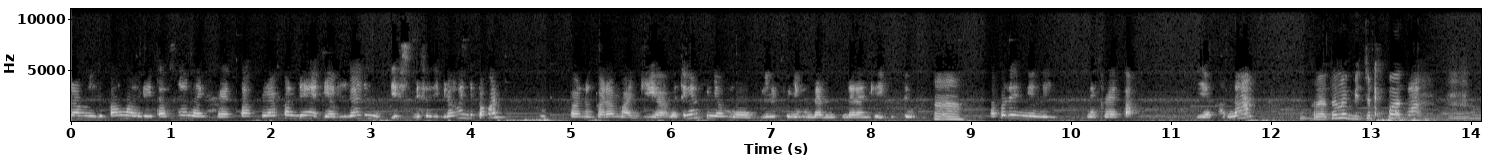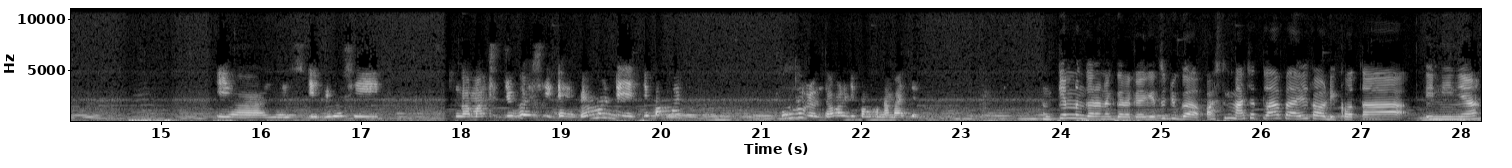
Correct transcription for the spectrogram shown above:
orang Jepang mayoritasnya naik kereta? Kan dia dia bilang is- bisa dibilang kan Jepang kan eh, negara maju ya berarti kan punya mobil punya kendaraan-kendaraan kayak gitu. Heeh. apa dia milih naik kereta? Ya karena kereta lebih cepat. Iya iya iya juga sih. Nggak macet juga sih. Eh memang di Jepang macet gue belum tahu kalau Jepang pernah macet. Mungkin negara-negara kayak gitu juga pasti macet lah apalagi kalau di kota ininya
